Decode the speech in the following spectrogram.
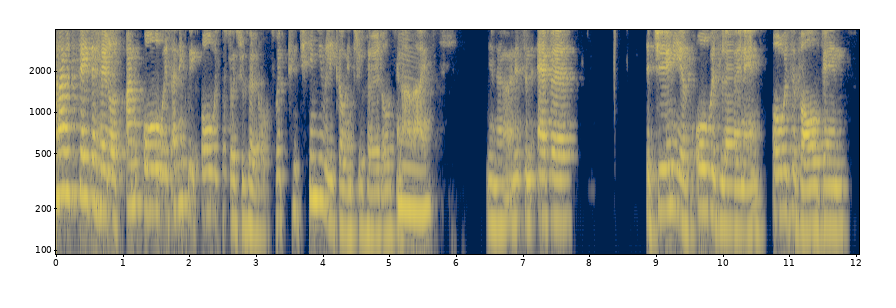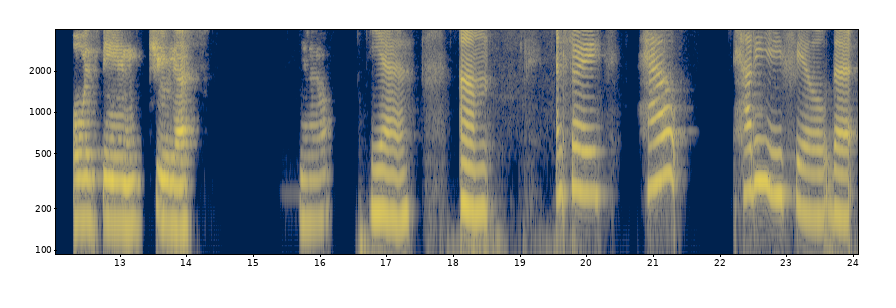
and I would say the hurdles, I'm always, I think we always go through hurdles. We're continually going through hurdles in mm. our life, you know, and it's an ever, the journey of always learning, always evolving, always being curious, you know? Yeah. Um, and so how how do you feel that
